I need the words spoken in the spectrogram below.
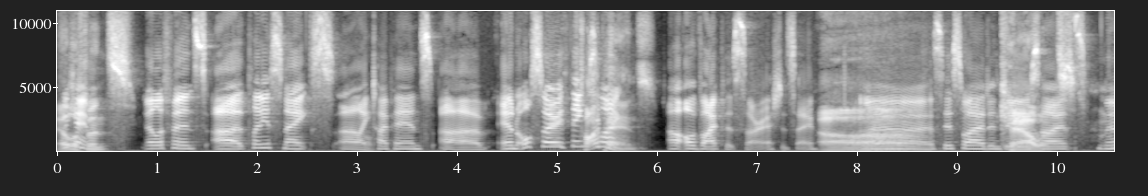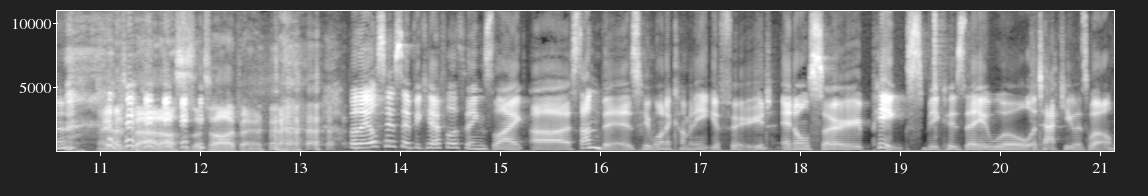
Elephants. elephants, uh, plenty of snakes, uh, Oh. like taipans, uh, and also things like Taipans. Uh, oh vipers. Sorry, I should say. Ah, Uh, so this is why I didn't Cowards. do science. ain't as badass as a taipan. but they also said be careful of things like uh, sun bears who want to come and eat your food, and also pigs because they will attack you as well,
